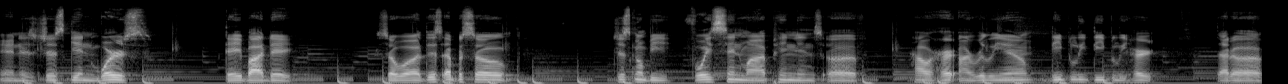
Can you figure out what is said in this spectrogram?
and it's just getting worse day by day. So uh this episode just gonna be voicing my opinions of how hurt I really am, deeply, deeply hurt that uh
